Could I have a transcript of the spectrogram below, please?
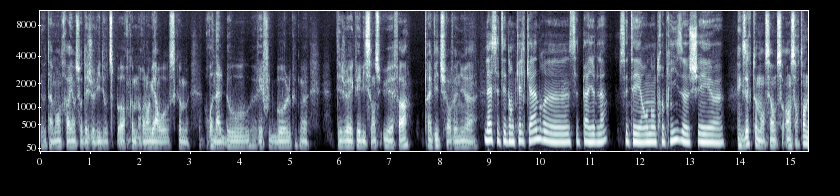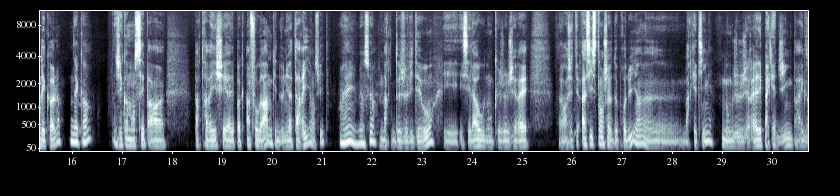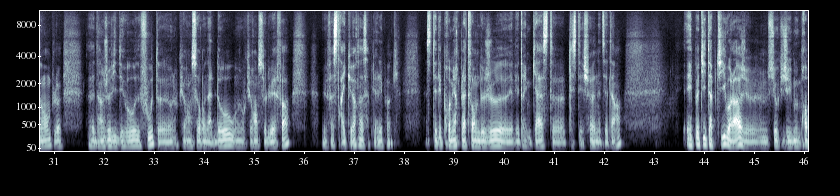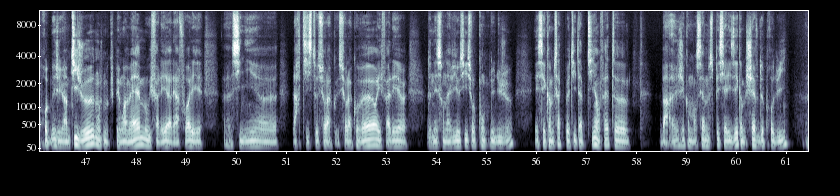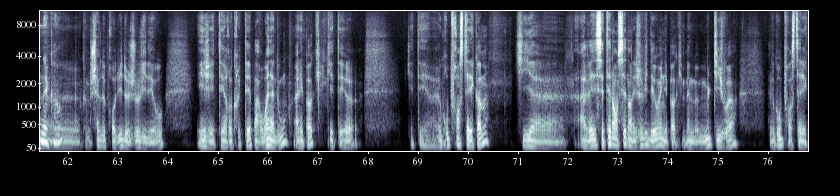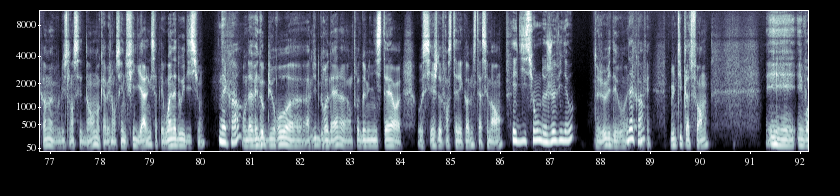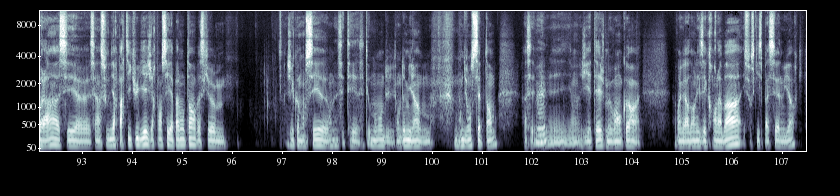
notamment en travaillant sur des jeux vidéo de sport comme Roland Garros, comme Ronaldo, V-Football, comme des jeux avec les licences UFA très vite, je suis revenu à. Là, c'était dans quel cadre, euh, cette période-là? C'était en entreprise, chez. Euh, Exactement, c'est en, sortant de l'école. D'accord. J'ai commencé par, euh, par travailler chez, à l'époque, Infogrames, qui est devenu Atari ensuite. Oui, bien sûr. Marque de jeux vidéo. Et, c'est là où donc, je gérais. Alors, j'étais assistant chef de produit, hein, marketing. Donc, je gérais les packaging, par exemple, d'un jeu vidéo de foot, en l'occurrence Ronaldo ou en l'occurrence l'UFA. Fast Striker, ça s'appelait à l'époque. C'était les premières plateformes de jeux. Il y avait Dreamcast, euh, PlayStation, etc. Et petit à petit, voilà, j'ai eu mon propre, eu un petit jeu dont je m'occupais moi-même, où il fallait à la fois aller euh, signer euh, l'artiste sur la, sur la cover, il fallait donner son avis aussi sur le contenu du jeu. Et c'est comme ça que petit à petit, en fait, bah, j'ai commencé à me spécialiser comme chef de produit. D'accord. comme chef de produit de jeux vidéo. Et j'ai été recruté par Wanadoo à l'époque, qui était, euh, qui était euh, le groupe France Télécom, qui euh, avait s'était lancé dans les jeux vidéo à une époque, même multijoueur. Le groupe France Télécom a voulu se lancer dedans, donc avait lancé une filiale qui s'appelait Wanadoo Édition. D'accord. On avait nos bureaux à avenue de Grenelle, entre deux ministères, au siège de France Télécom. C'était assez marrant. Édition de jeux vidéo? De jeux vidéo, oui. D'accord. Multiplateforme. Et, voilà, euh, c'est un souvenir particulier. J'y repensé il n'y a pas longtemps parce que hum, j'ai commencé, euh, c'était au moment du, en 2001, au moment du 11 septembre. J'y étais, je me vois encore euh, regardant les écrans là-bas et sur ce qui se passait à New York.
